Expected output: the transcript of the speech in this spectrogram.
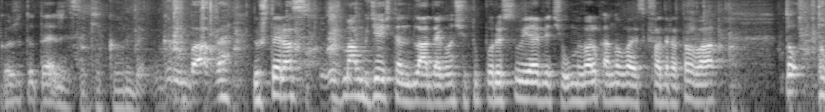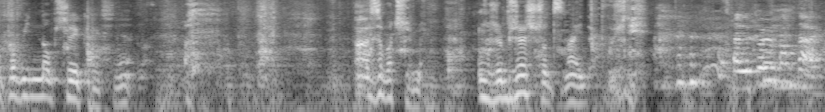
Tylko, że to też jest takie kurde grubawe. Już teraz już mam gdzieś ten blad, jak on się tu porysuje. Wiecie, umywalka nowa jest kwadratowa. To, to powinno przykryć, nie? No. Ale zobaczymy. Może brzeszczot znajdę później. Ale powiem wam tak,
